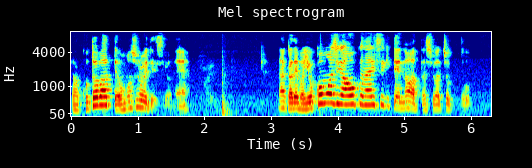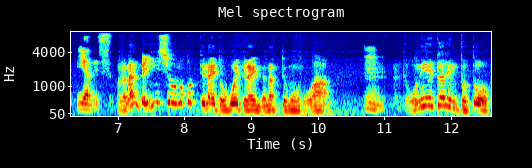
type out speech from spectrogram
だ言葉って面白いですよね。はい。なんかでも横文字が多くなりすぎてるのは私はちょっと嫌です。だからなんか印象残ってないと覚えてないんだなって思うのは、うん。なんかお姉タレントと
